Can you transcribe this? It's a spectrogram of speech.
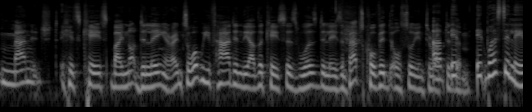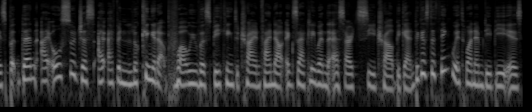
managed his case by not delaying it, right? And so what we've had in the other cases was delays, and perhaps COVID also interrupted Um, it, them. It was delays, but then I also just I, I've been looking it up while we were speaking to try and find out exactly when the SRC trial began. Because the thing with 1MDB is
